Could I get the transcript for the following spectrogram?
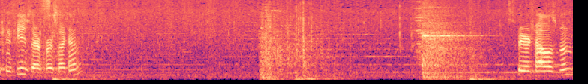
Confused there for a second. Spirit Talisman.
